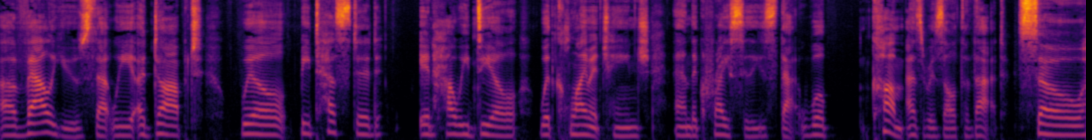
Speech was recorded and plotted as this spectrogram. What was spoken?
uh, values that we adopt will be tested in how we deal with climate change and the crises that will come as a result of that. So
